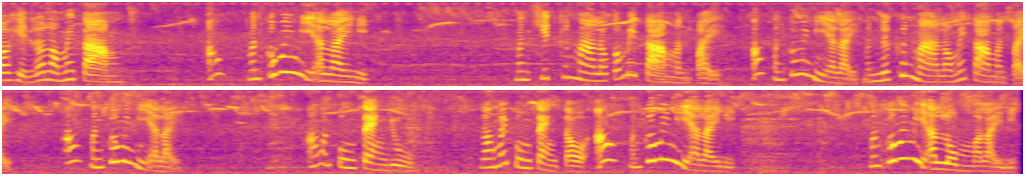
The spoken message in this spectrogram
เราเห็นแล้วเราไม่ตาม มันก็ไม่มีอะไรนี่ มันคิดขึ้นมาเราก็ไม่ตามมันไป เอ้า มันก็ไม่มีอะไร มันนึกขึ้นมาเราไม่ตามมันไป เอ้า มันก็ไม่มีอะไร เอ้า มันปรุงแต่งอยู่ เราไม่ปรุงแต่งต่อ เอ้า มันก็ไม่มีอะไรนี่ มันก็ไม่มีอารมณ์อะไรนี่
